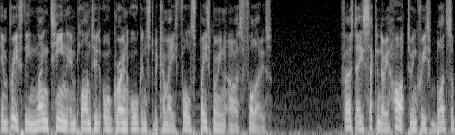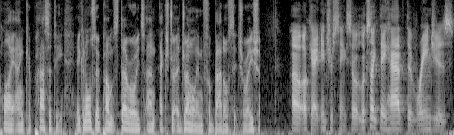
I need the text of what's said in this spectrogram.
In brief, the 19 implanted or grown organs to become a full Space Marine are as follows. First, a secondary heart to increase blood supply and capacity. It can also pump steroids and extra adrenaline for battle situations. Oh, okay, interesting. So it looks like they have the ranges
